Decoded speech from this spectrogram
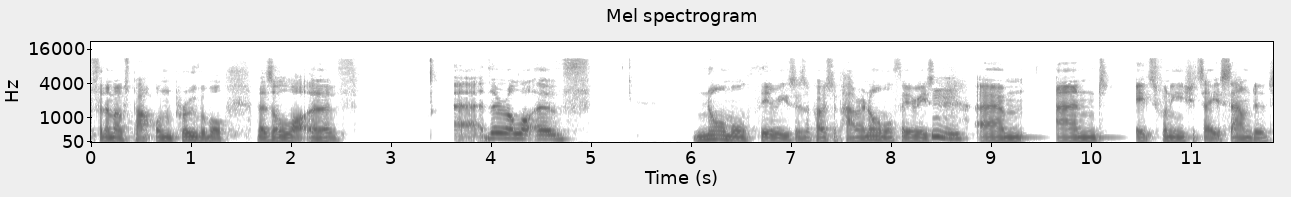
for the most part unprovable, there's a lot of, uh, there are a lot of normal theories as opposed to paranormal theories. Um, and it's funny you should say it sounded.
